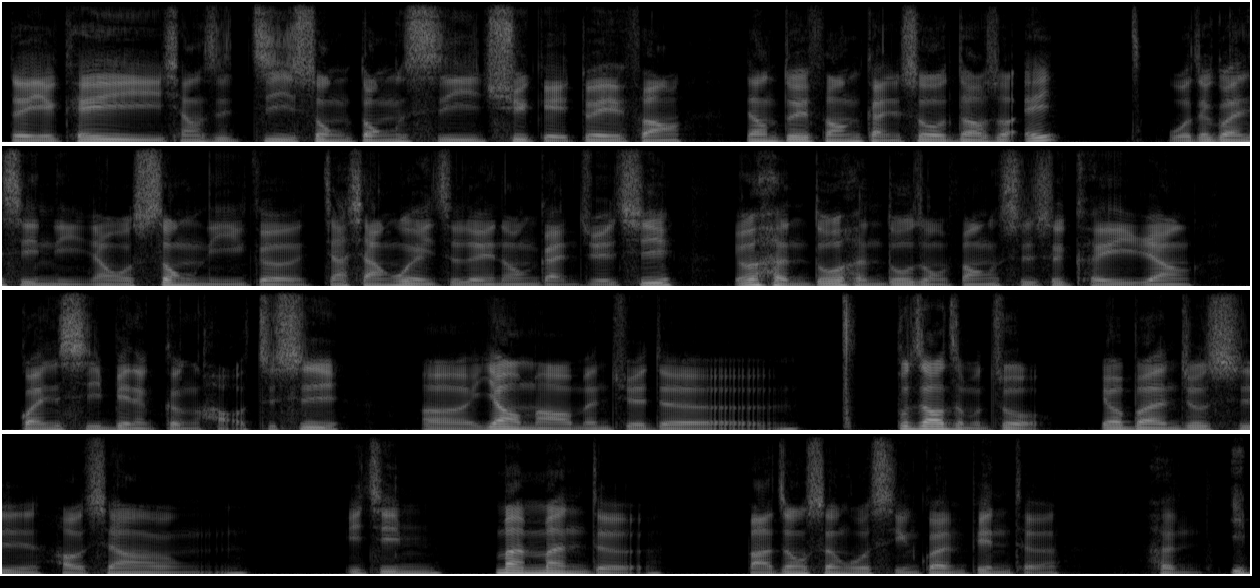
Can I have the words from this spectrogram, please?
对，也可以像是寄送东西去给对方，让对方感受到说，哎，我在关心你，然后我送你一个家乡味之类的那种感觉，其实。有很多很多种方式是可以让关系变得更好，只是呃，要么我们觉得不知道怎么做，要不然就是好像已经慢慢的把这种生活习惯变得很一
